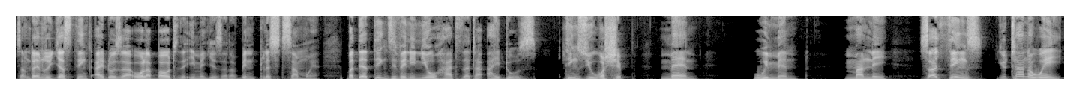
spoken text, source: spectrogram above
Sometimes we just think idols are all about the images that have been placed somewhere. But there are things even in your heart that are idols, things you worship, men, women, money, such things, you turn away.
